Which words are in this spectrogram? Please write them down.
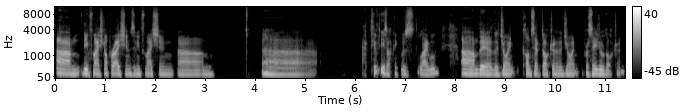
Um, the information operations and information um, uh, activities, I think, was labelled um, the the joint concept doctrine and the joint procedural doctrine.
